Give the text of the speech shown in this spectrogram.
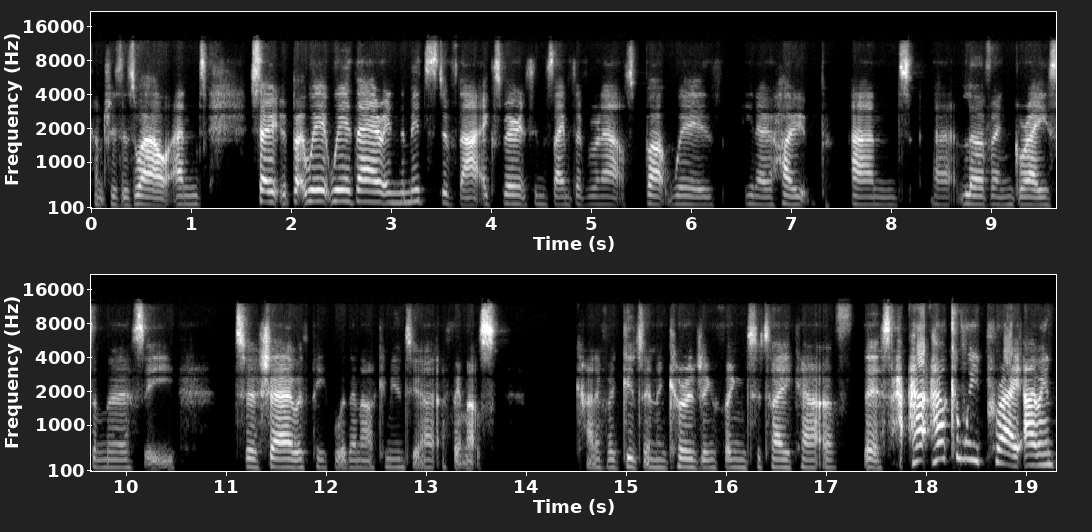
countries as well. And so but we're we're there in the midst of that experiencing the same as everyone else but with you know hope and uh, love and grace and mercy to share with people within our community. I, I, think that's kind of a good and encouraging thing to take out of this. How, how can we pray? I mean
